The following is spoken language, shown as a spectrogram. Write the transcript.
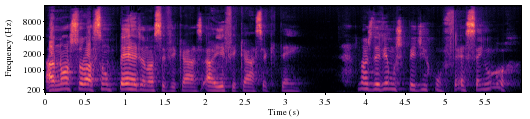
a nossa oração perde a nossa eficácia, a eficácia que tem. Nós devemos pedir com fé, Senhor,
